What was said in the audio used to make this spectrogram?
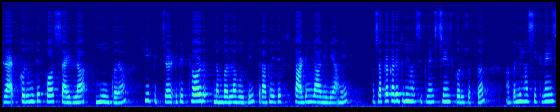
ड्रॅग करून ते फर्स्ट साईडला मूव करा. ही पिक्चर इथे थर्ड नंबरला होती. तर आता इथे स्टार्टिंगला आलेली आहे. अशा प्रकारे तुम्ही हा सिक्वेन्स चेंज करू शकता. आता मी हा सिक्वेन्स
